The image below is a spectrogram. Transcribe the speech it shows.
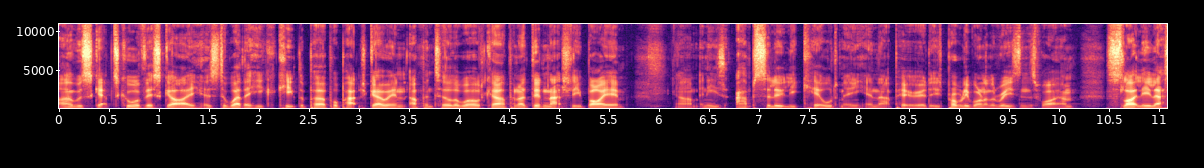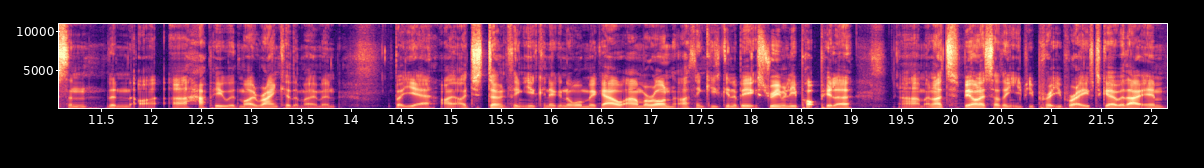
I was skeptical of this guy as to whether he could keep the purple patch going up until the World Cup, and I didn't actually buy him. Um, and he's absolutely killed me in that period. He's probably one of the reasons why I'm slightly less than than uh, uh happy with my rank at the moment. But yeah, I, I, just don't think you can ignore Miguel Almiron. I think he's going to be extremely popular. Um, and I, to be honest, I think you'd be pretty brave to go without him.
